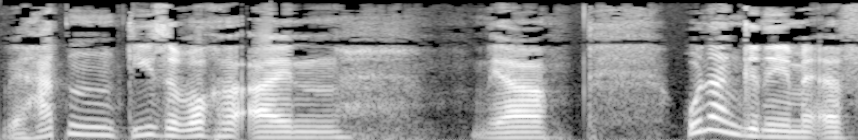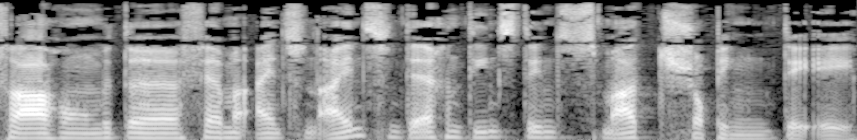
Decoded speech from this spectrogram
Wir hatten diese Woche ein, ja, unangenehme Erfahrung mit der Firma 1 und 1 und deren Dienstdienst smartshopping.de.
